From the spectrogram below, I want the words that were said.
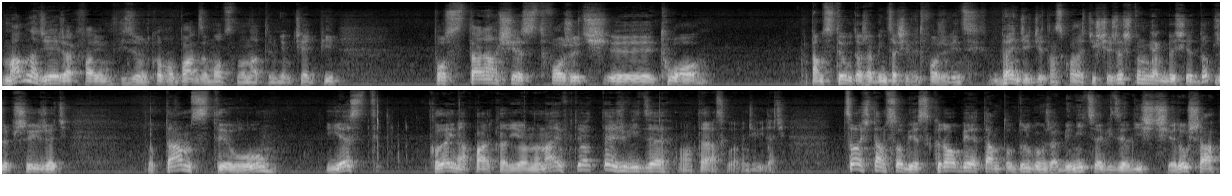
mam nadzieję, że akwarium wizerunkowo bardzo mocno na tym nie ucierpi. Postaram się stworzyć yy, tło, tam z tyłu ta żabienica się wytworzy, więc będzie gdzie tam składać liście. Zresztą jakby się dobrze przyjrzeć, to tam z tyłu jest kolejna parka Riononajów, która też widzę, o teraz chyba będzie widać, coś tam sobie skrobie, tam tą drugą żabienicę, widzę liść się rusza,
